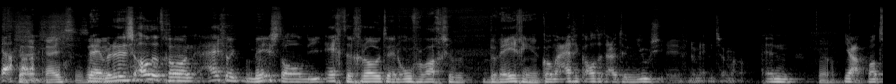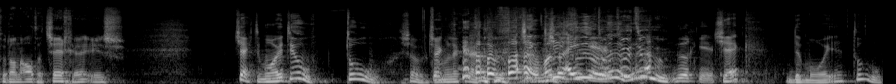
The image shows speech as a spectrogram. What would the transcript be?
Ja. Nee, maar er is altijd gewoon, eigenlijk meestal die echte grote en onverwachte bewegingen komen eigenlijk altijd uit een nieuwsevenement. Zeg maar. En Ja. ja, wat we dan altijd zeggen is, Check de mooie tool. Tool. Zo, dat Check. lekker uit. Wow, wat nog één keer. Nog een keer. Check de mooie tool.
